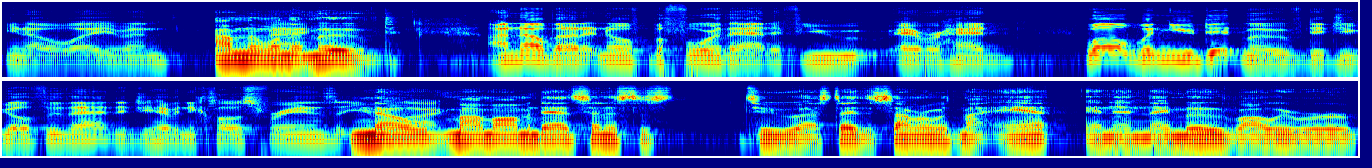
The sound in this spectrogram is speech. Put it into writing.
you know, waving. I'm the one that moved. I know, but I didn't know if before that if you ever had. Well, when you did move, did you go through that? Did you have any close friends that you No, like, my mom and dad sent us to, to uh, stay the summer with my aunt, and then they moved while we were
